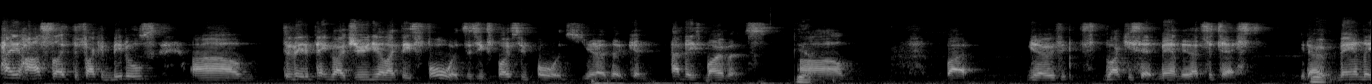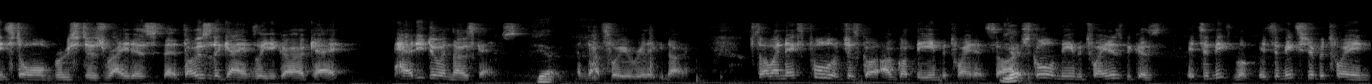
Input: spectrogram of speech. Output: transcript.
Payne Haas, like the fucking middles, um, Tevita Pangai Jr., like these forwards, these explosive forwards, you know, that can have these moments. Yeah. Um, but, you know, like you said, Manly, that's a test. You know, Yeah. Manly, Storm, Roosters, Raiders, that, those are the games where you go, okay, how do you do in those games? yeah, and that's where you really know. So my next pool, I've just got I've got the in betweeners. So I Yep. just call them the in betweeners because it's a mix. Look, it's a mixture between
